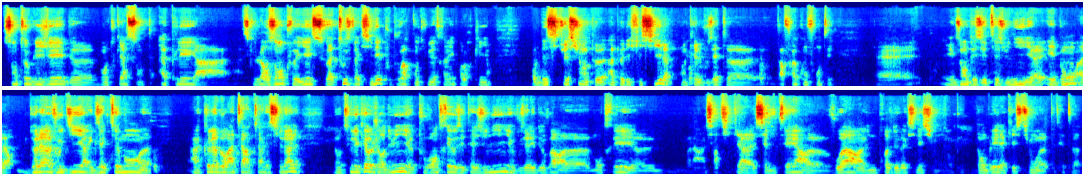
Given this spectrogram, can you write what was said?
sont obligés de, ou en tout cas sont appelés à, ce que leurs employés soient tous vaccinés pour pouvoir continuer à travailler pour leurs clients. Des situations un peu, un peu difficiles dans lesquelles vous êtes euh, parfois confrontés. Euh, L'exemple des États-Unis euh, est bon. Alors, de là à vous dire exactement un collaborateur international, dans tous les cas, aujourd'hui, pour rentrer aux États-Unis, vous allez devoir montrer un certificat sanitaire, voire une preuve de vaccination. Donc, d'emblée, la question peut-être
